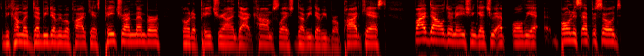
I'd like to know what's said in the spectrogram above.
To become a WW Podcast Patreon member, go to patreon.com slash WW Podcast. $5 donation gets you all the bonus episodes,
